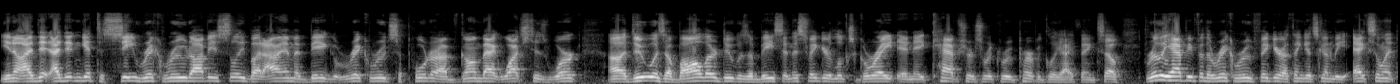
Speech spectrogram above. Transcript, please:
you know, I did I didn't get to see Rick Rude obviously, but I am a big Rick Rude supporter. I've gone back watched his work. Uh, dude was a baller. Dude was a beast, and this figure looks great and it captures Rick Rude perfectly, I think. So, really happy for the Rick Rude figure. I think it's going to be excellent.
